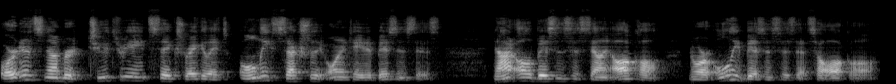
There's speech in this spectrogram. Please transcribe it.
Ordinance number 2386 regulates only sexually orientated businesses, not all businesses selling alcohol, nor only businesses that sell alcohol.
